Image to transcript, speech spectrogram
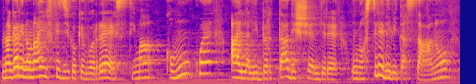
Magari non hai il fisico che vorresti, ma comunque hai la libertà di scegliere uno stile di vita sano,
